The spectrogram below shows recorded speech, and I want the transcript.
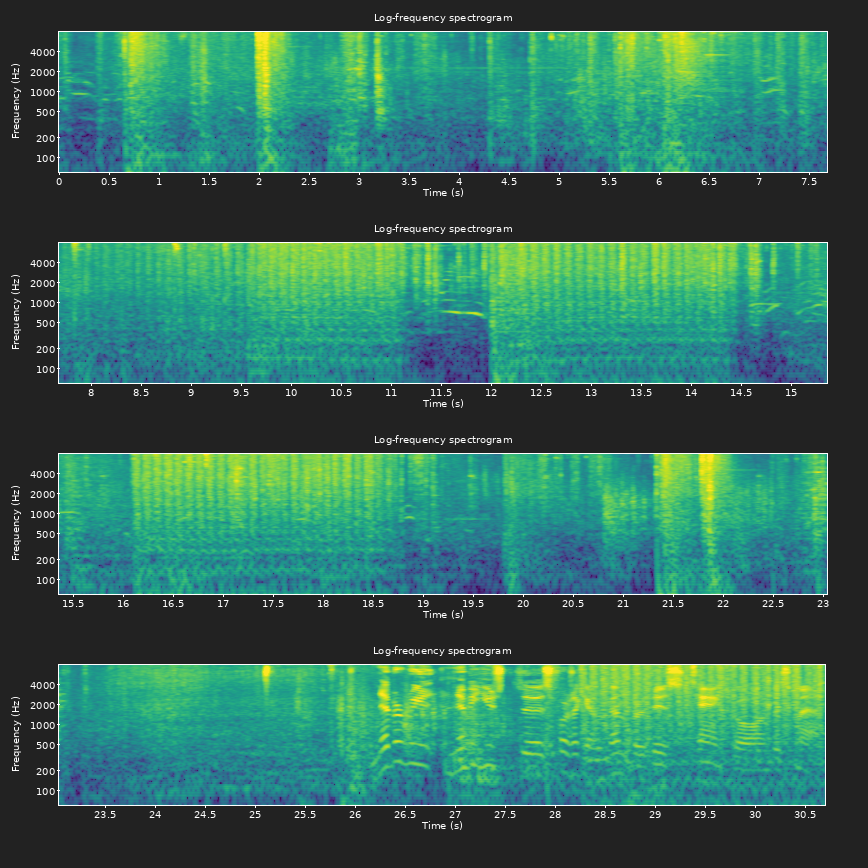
Never re never used, uh, as far as I can remember, this tank on this map.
